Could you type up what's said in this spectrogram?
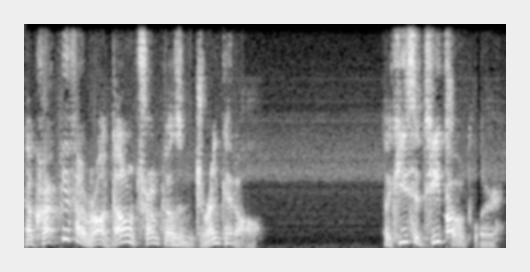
Now, correct me if I'm wrong. Donald Trump doesn't drink at all. Like he's a teetotaler. Oh.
